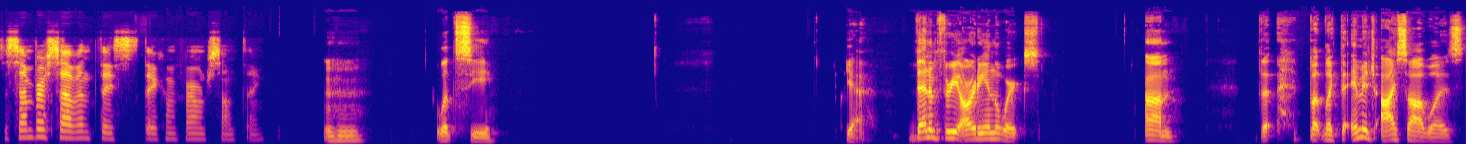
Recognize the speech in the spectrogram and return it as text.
December seventh, they they confirmed something. Mm-hmm. Let's see. Yeah, Venom three already in the works. Um, the but like the image I saw was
